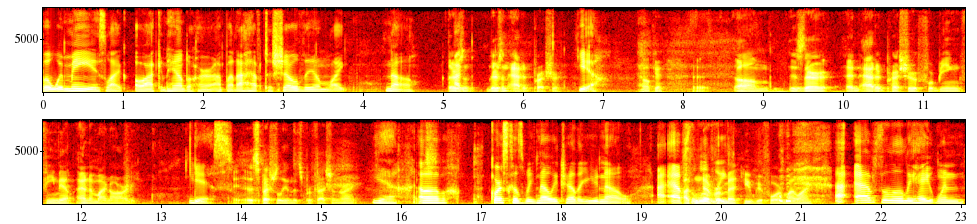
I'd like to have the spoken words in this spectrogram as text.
But with me, it's like, oh, I can handle her, but I have to show them, like, no. There's I, a, there's an added pressure. Yeah. Okay. Um, is there an added pressure for being female and a minority? Yes. Especially in this profession, right? Yeah. Uh, of course, because we know each other, you know. I absolutely. I've never met you before in my life. I absolutely hate when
